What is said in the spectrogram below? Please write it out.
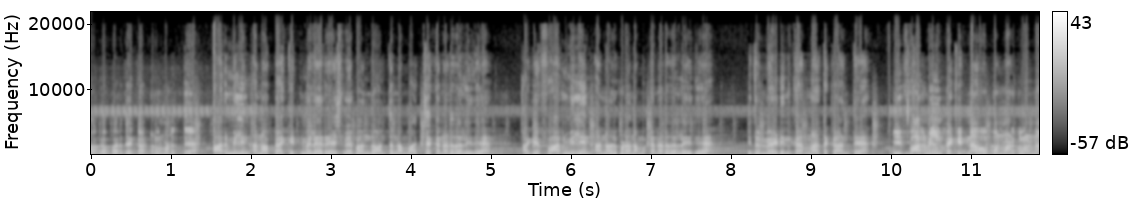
ರೋಗ ಬರದೆ ಕಂಟ್ರೋಲ್ ಮಾಡುತ್ತೆ. ಫಾರ್ಮಿಲಿನ್ ಅನ್ನೋ ಪ್ಯಾಕೆಟ್ ಮೇಲೆ ರೇಷ್ಮೆ ಬಂದು ಅಂತ ನಮ್ಮ ಅಚ್ಚ ಕನ್ನಡದಲ್ಲಿದೆ. ಹಾಗೆ ಫಾರ್ಮಿಲಿನ್ ಅನ್ನೋದು ಕೂಡ ನಮ್ಮ ಕನ್ನಡದಲ್ಲೇ ಇದೆ. ಇದು ಮೇಡ್ ಇನ್ ಕರ್ನಾಟಕ ಅಂತೆ. ಈ ಫಾರ್ಮಿಲಿನ್ ಪ್ಯಾಕೆಟ್ನ ಓಪನ್ ಮಾಡ್ಕೊಳ್ಳೋಣ.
